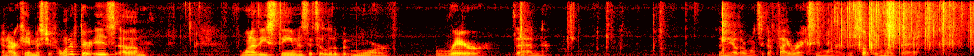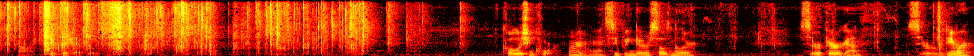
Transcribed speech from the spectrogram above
An Arcane Mischief. I wonder if there is um, one of these themes that's a little bit more rare than than the other ones, like a Phyrexian one or something like that, uh, if they have those. Coalition Core. All right, well, let's see if we can get ourselves another Serra Paragon, Serra Redeemer,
